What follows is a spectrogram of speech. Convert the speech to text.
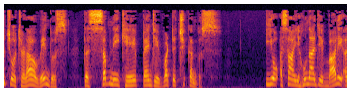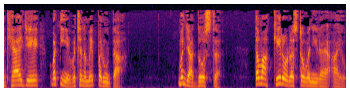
ऊचो चढ़ाव वेंदुसि त सभिनी खे पंहिंजे वटि इहो असां यहूना जे ॿारहें अध्याय जे ॿटीह वचन में पढ़ूं था मुंहिंजा दोस्त तव्हां कहिड़ो रस्तो वञी रहिया आहियो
